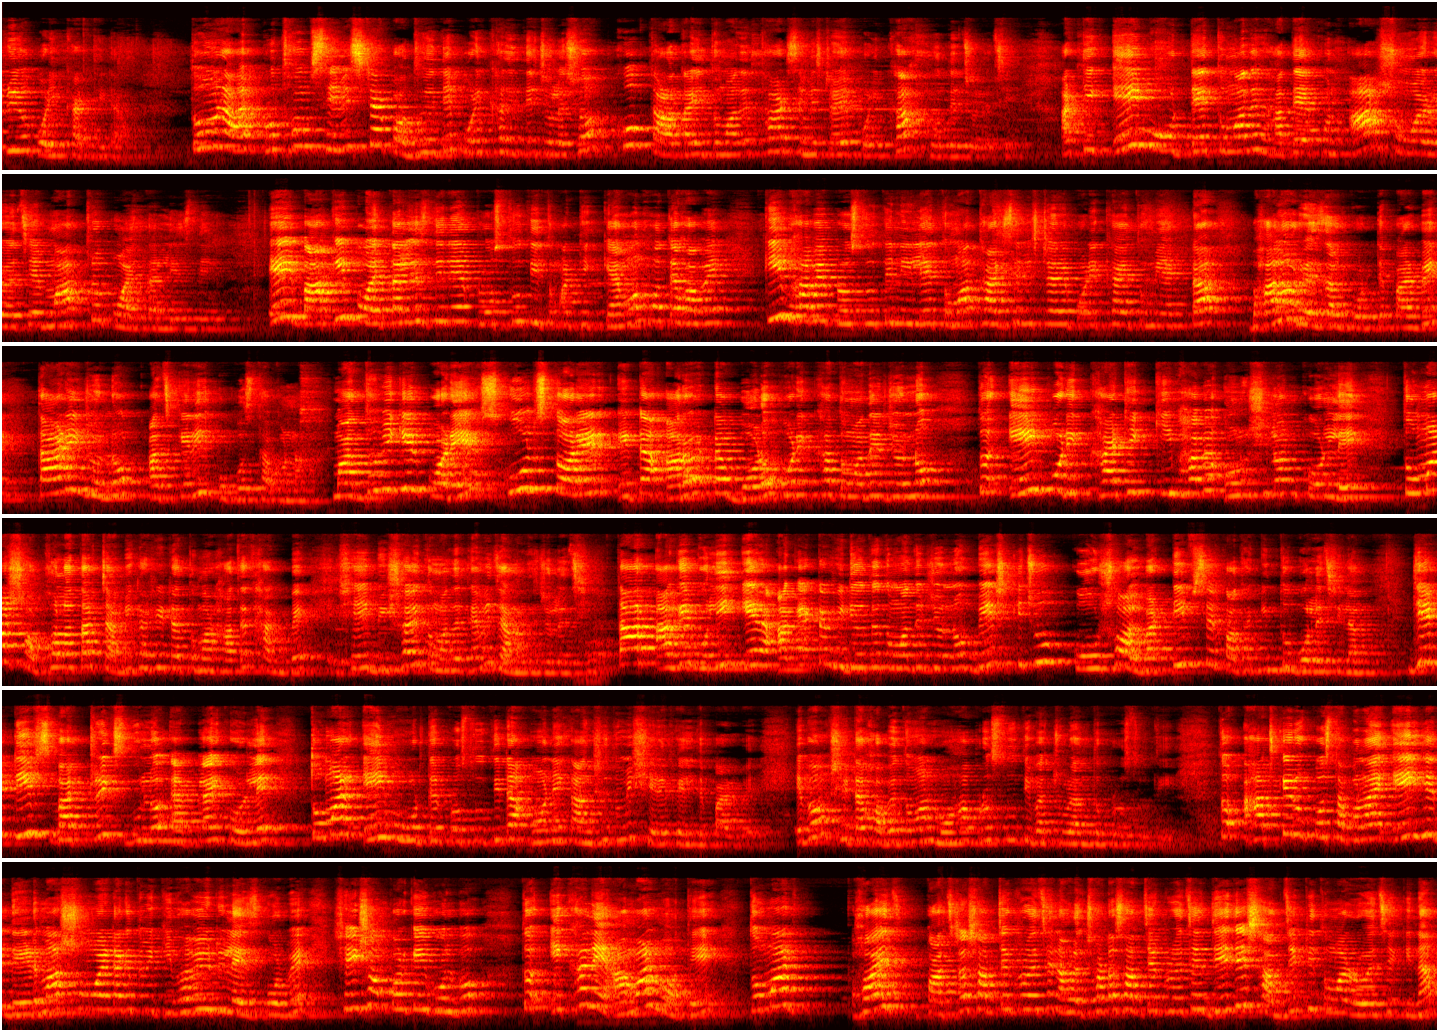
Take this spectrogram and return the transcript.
প্রিয় পরীক্ষার্থীরা, তোমরা প্রথম সেমিস্টার পদ্ধতিতে পরীক্ষা দিতে চলেছ, খুব তাড়াতাড়ি তোমাদের থার্ড সেমিস্টারের পরীক্ষা হতে চলেছে। আর ঠিক এই মুহূর্তে তোমাদের হাতে এখন আর সময় রয়েছে মাত্র পঁয়তাল্লিশ দিন। এই বাকি পঁয়তাল্লিশ দিনের প্রস্তুতি তোমার ঠিক কেমন হতে হবে? কীভাবে প্রস্তুতি নিলে তোমার থার্ড সেমিস্টারের পরীক্ষায় তুমি একটা ভালো রেজাল্ট করতে পারবে? তারই জন্য আজকের এই উপস্থাপনা। মাধ্যমিকের পরে স্কুল স্তরের এটা আরও একটা বড় পরীক্ষা তোমাদের জন্য ঠিক কীভাবে অনুশীলন করলে তোমার সফলতার চাবিকাঠিটা তোমার হাতে থাকবে, সেই বিষয়ে তোমাদেরকে আমি জানাতে চলেছি। তার আগে বলি, এর আগে একটা ভিডিওতে তোমাদের জন্য বেশ কিছু কৌশল বা টিপসের কথা কিন্তু বলেছিলাম। যে টিপস বা ট্রিক্সগুলো অ্যাপ্লাই করলে তোমার এই মুহূর্তের প্রস্তুতিটা অনেকাংশে তুমি সেরে ফেলতে পারবে এবং সেটা হবে তোমার মহাপ্রস্তুতি বা চূড়ান্ত প্রস্তুতি। তো আজকের উপস্থাপনায় এই যে দেড় মাস সময়টাকে তুমি কীভাবে ইউটিলাইজ করবে, সেই সম্পর্কেই বলব। তো এখানে আমার মতে তোমার হয় পাঁচটা সাবজেক্ট রয়েছে না হলে ছটা সাবজেক্ট রয়েছে, যে যে সাবজেক্টই তোমার রয়েছে কিনা,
